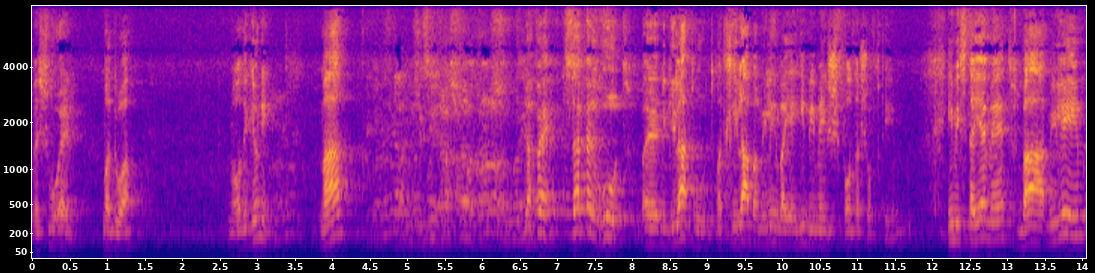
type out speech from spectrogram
ושמואל. מדוע? מאוד הגיוני. מה? יפה. ספר רות, אה, מגילת רות, מתחילה במילים ויהי בימי שפוט השופטים. היא מסתיימת במילים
